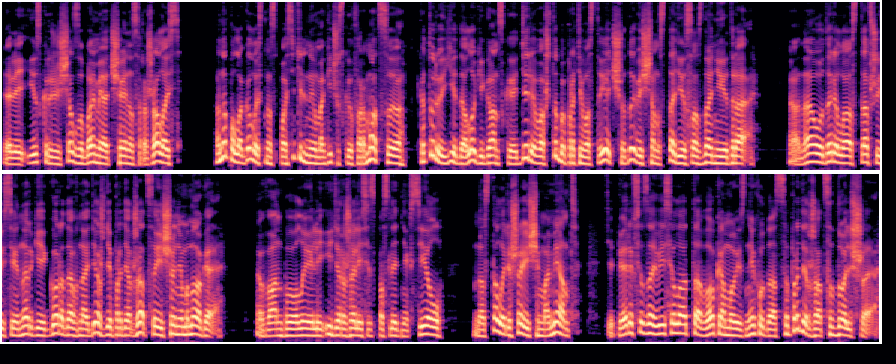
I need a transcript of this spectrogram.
Эли Искра, зубами, отчаянно сражалась, она полагалась на спасительную магическую формацию, которую ей дало гигантское дерево, чтобы противостоять чудовищам стадии создания ядра. Она ударила оставшейся энергией города в надежде продержаться еще немного. Ван Буэлэ и держались из последних сил. Настал решающий момент. Теперь все зависело от того, кому из них удастся продержаться дольше.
